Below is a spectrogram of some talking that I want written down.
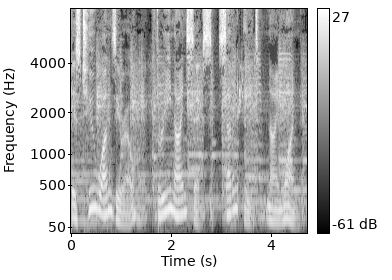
is 210 396 7891.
